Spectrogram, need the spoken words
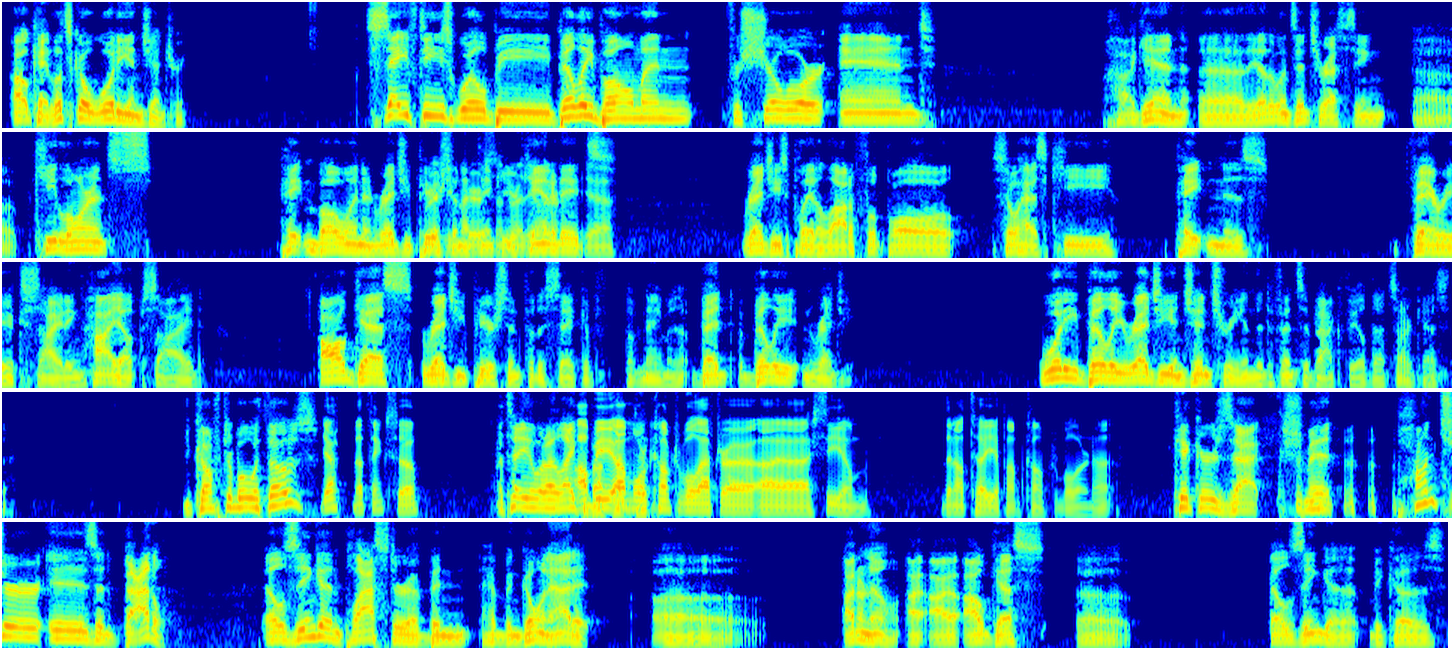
okay, let's go Woodi and Gentry. Safeties will be Billy Bowman for sure, and again, uh, the other one's interesting. Uh, Key Lawrence, Peyton Bowen, and Reggie Pearson. I think are your other- candidates. yeah. Reggie's played a lot of football. So has Key. Peyton is very exciting, high upside. I'll guess Reggie Pearson for the sake of, of naming it. Bed, Billy and Reggie. Woodi, Billy, Reggie, and Gentry in the defensive backfield. That's our guess there. You comfortable with those? Yeah, I think so. I'll tell you what I like I'll about be uh, more comfortable after I uh, see him. Then I'll tell you if I'm comfortable or not. Kicker Zach Schmit. Punter is a battle. Elzinga and Plaster have been have been going at it. Uh, I don't know. I, I I'll guess uh, Elzinga because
